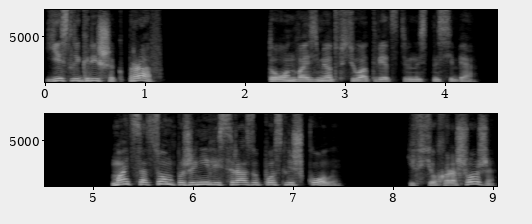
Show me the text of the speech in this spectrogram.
Если Гришек прав, то он возьмет всю ответственность на себя. Мать с отцом поженились сразу после школы. И все хорошо же.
